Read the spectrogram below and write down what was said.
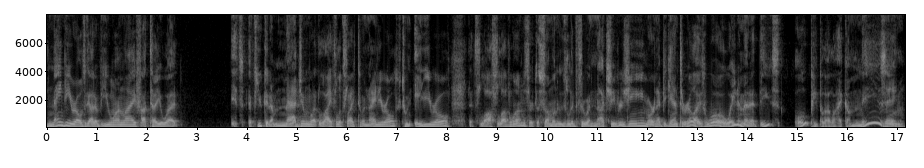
Ninety year olds got a view on life. I'll tell you what, it's if you could imagine what life looks like to a 90 year old or to an 80 year old that's lost loved ones or to someone who's lived through a Nazi regime or and I began to realize, whoa, wait a minute, these old people are like amazing.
